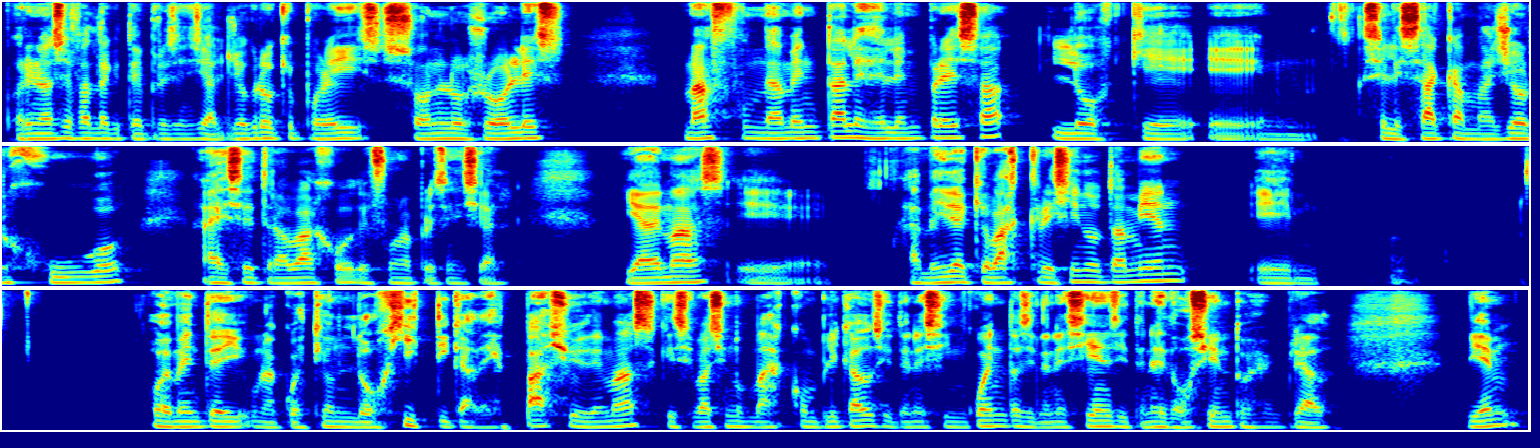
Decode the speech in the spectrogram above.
Por ahí no hace falta que esté presencial. Yo creo que por ahí son los roles más fundamentales de la empresa los que em, se le saca mayor jugo a ese trabajo de forma presencial. Y además, eh, a medida que vas creciendo también, em, obviamente hay una cuestión logística de espacio y demás que se va haciendo más complicado si tenés 50, si tenés 100, si tenés 200 empleados. Bien,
